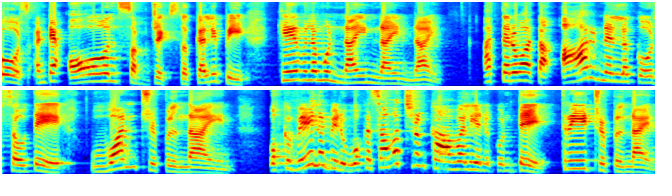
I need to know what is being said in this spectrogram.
course అంటే ఆల్ సబ్జెక్ట్స్తో కలిపి కేవలము నైన్ నైన్ నైన్ ఆ తర్వాత ఆరు నెలల కోర్స్ అయితే వన్ ట్రిపుల్ నైన్ ఒకవేళ మీరు ఒక సంవత్సరం కావాలి అనుకుంటే త్రీ ట్రిపుల్ నైన్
